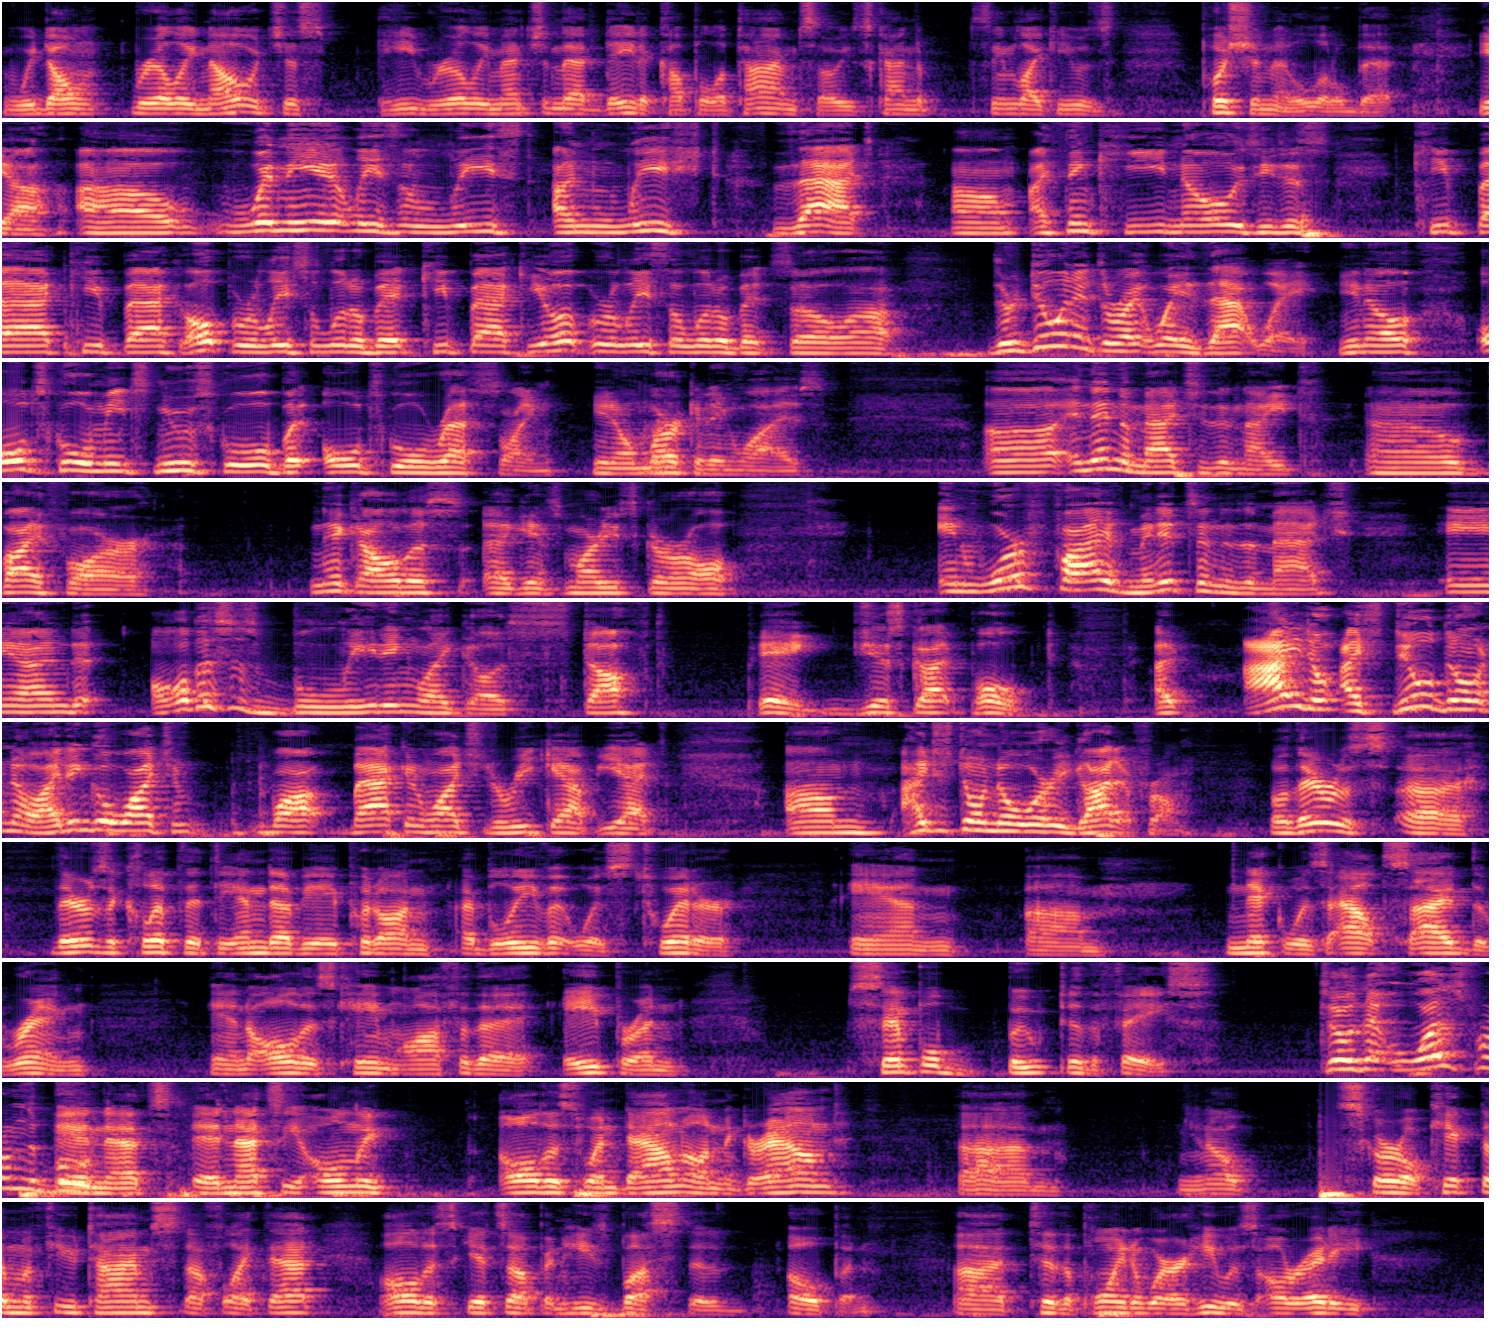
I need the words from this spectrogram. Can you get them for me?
we don't really know. It just he really mentioned that date a couple of times, so he's kind of seemed like he was pushing it a little bit. Yeah, uh, when he at least at least unleashed that, um, I think he knows he just keep back, keep back, oh release a little bit, keep back, oh release a little bit. So uh, they're doing it the right way that way. You know, old school meets new school, but old school wrestling. You know, marketing wise. Uh, and then the match of the night, uh, by far, Nick Aldis against Marty Scurll. And we're five minutes into the match, and Aldis is bleeding like a stuffed pig. Just got poked. I I don't. I still don't know. I didn't go watch him wa- back and watch the recap yet. Um, I just don't know where he got it from. Well, there was uh, there was a clip that the NWA put on, I believe it was Twitter, and um, Nick was outside the ring, and Aldis came off of the apron, simple boot to the face, So that was from the boot. and that's and that's the only. Aldis went down on the ground. Um, you know, Scurll kicked him a few times, stuff like that. Aldis gets up and he's busted open uh, to the point of where he was already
